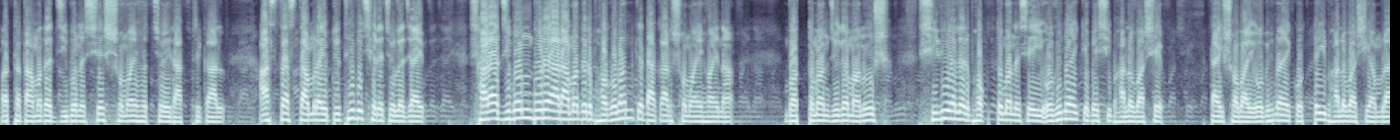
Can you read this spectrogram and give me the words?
অর্থাৎ আমাদের জীবনের শেষ সময় হচ্ছে ওই রাত্রিকাল। আস্তে আস্তে আমরা এই পৃথিবী ছেড়ে চলে যাই। সারা জীবন ধরে আর আমাদের ভগবানকে ডাকার সময় হয় না। বর্তমান যুগে মানুষ সিরিয়ালের ভক্ত মানে সেই অভিনয়কে বেশি ভালোবাসে। তাই সবাই অভিনয় করতেই ভালোবাসি আমরা।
